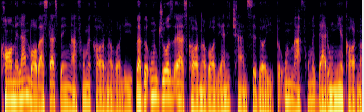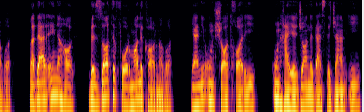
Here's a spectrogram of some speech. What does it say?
کاملا وابسته است به این مفهوم کارناوالی و به اون جزء از کارناوال یعنی چند صدایی به اون مفهوم درونی کارناوال و در عین حال به ذات فرمال کارناوال یعنی اون شادخاری اون هیجان دست جمعی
